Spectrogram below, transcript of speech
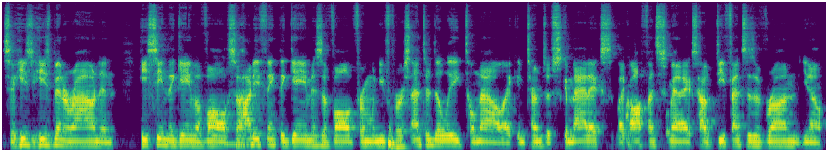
so he's he's been around and he's seen the game evolve. So how do you think the game has evolved from when you first entered the league till now like in terms of schematics, like offense schematics, how defenses have run, you know,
